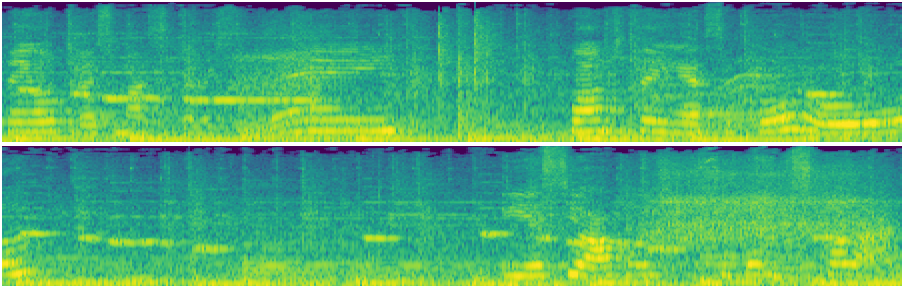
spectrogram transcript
Tem outras máscaras também. Quanto tem essa coroa. Esse óculos super descolado.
